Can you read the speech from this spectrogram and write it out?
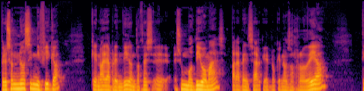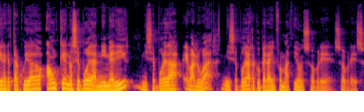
pero eso no significa que no haya aprendido. Entonces eh, es un motivo más para pensar que lo que nos rodea tiene que estar cuidado, aunque no se pueda ni medir, ni se pueda evaluar, ni se pueda recuperar información sobre, sobre eso.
